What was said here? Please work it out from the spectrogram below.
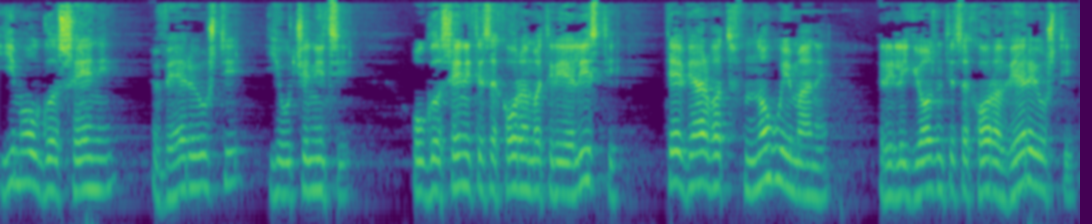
Има оглашени, верующи и ученици. Оглашените са хора материалисти, те вярват в много имане. Религиозните са хора верующи,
